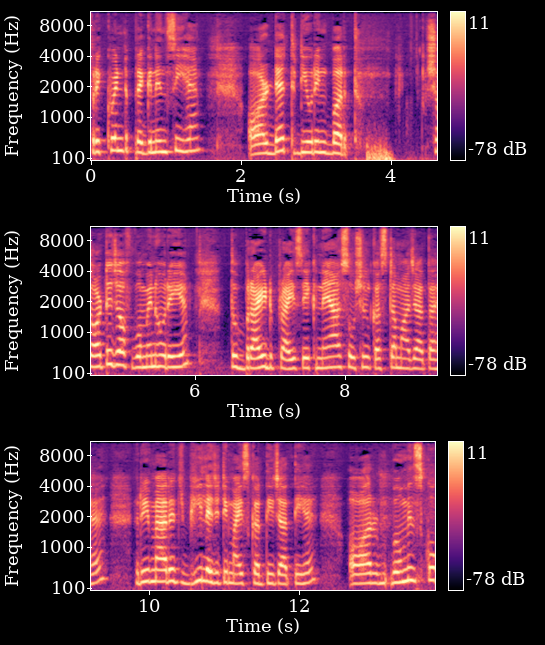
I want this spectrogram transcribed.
फ्रिक्वेंट प्रेगनेंसी है और death during birth shortage of women हो रही है तो ब्राइड प्राइस एक नया सोशल कस्टम आ जाता है। रीमैरिज भी लेजिटिमाइज कर दी जाती है और वुमेंस को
